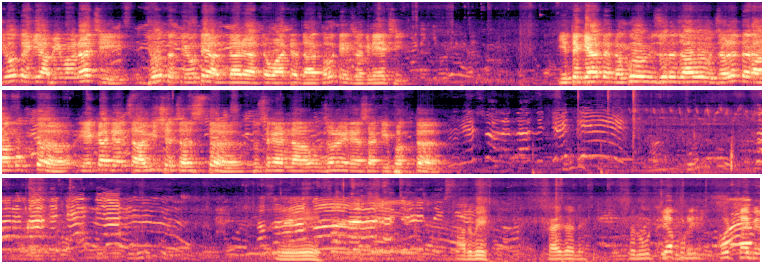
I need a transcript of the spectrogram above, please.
ज्योत ही अभिमानाची ज्योत तेवते अंधारात वाट दाखवते जगण्याची. इतक्यात नको विजून जाऊ जळत राहा मुक्त. एखाद्याचं आयुष्यच असतं दुसऱ्यांना उजळविण्यासाठी फक्त. ए अरबे काय झालं? चल उठ. या पुढे. उठ काय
